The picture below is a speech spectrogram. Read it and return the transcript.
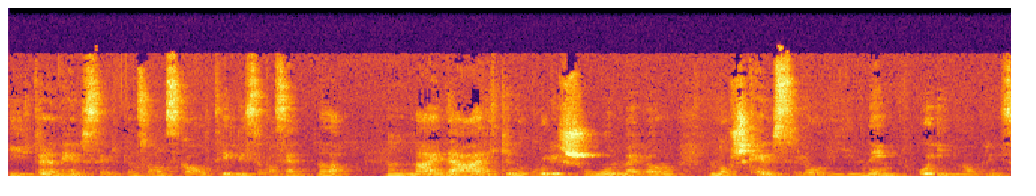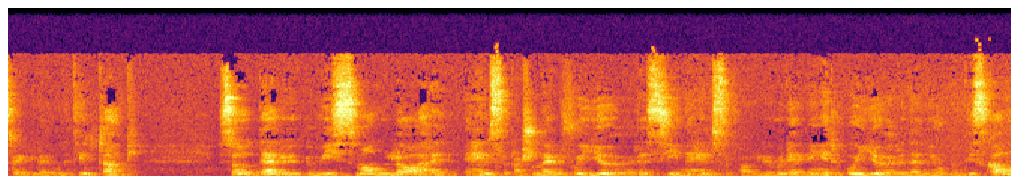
yter den helsehjelpen som man skal til disse pasientene. da. Mm. Nei, det er ikke noe kollisjon mellom norsk helselovgivning og innvandringsregulerende tiltak. Så er, hvis man lar helsepersonell få gjøre sine helsefaglige vurderinger og gjøre den jobben de skal,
